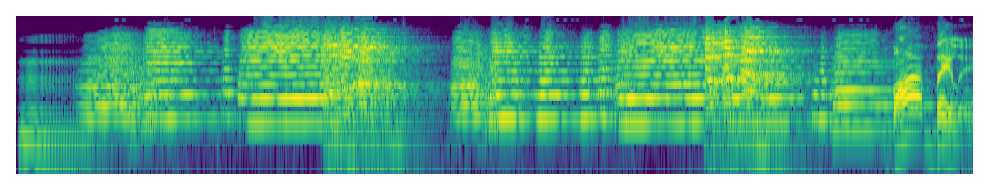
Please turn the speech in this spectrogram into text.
Hmm. Bob Bailey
